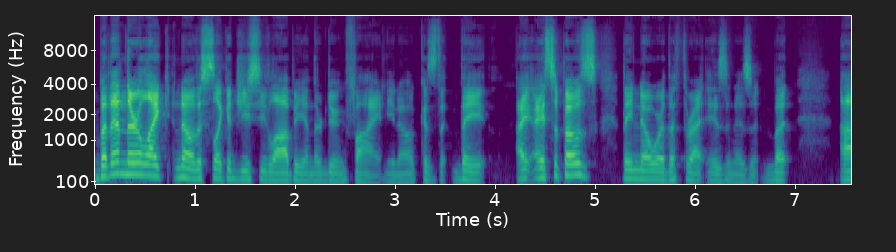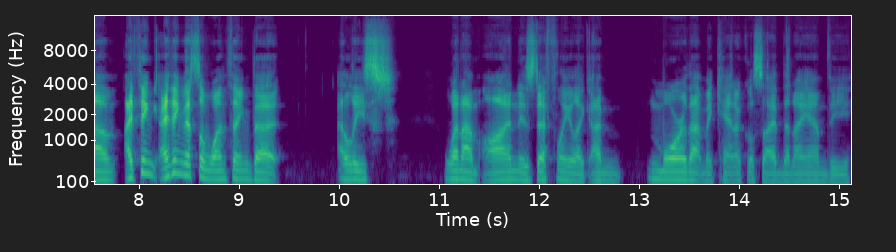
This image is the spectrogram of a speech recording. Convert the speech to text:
but then they're like no this is like a gc lobby and they're doing fine you know because they I, I suppose they know where the threat is and isn't but um i think i think that's the one thing that at least when i'm on is definitely like i'm more that mechanical side than i am the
